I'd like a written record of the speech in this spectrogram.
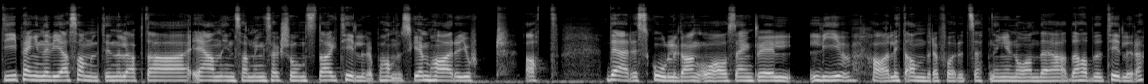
de pengene vi har samlet inn i løpet av en innsamlingsaksjonsdag tidligere på Handelsgym, har gjort at deres skolegang og også egentlig liv har litt andre forutsetninger nå enn det det hadde tidligere.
